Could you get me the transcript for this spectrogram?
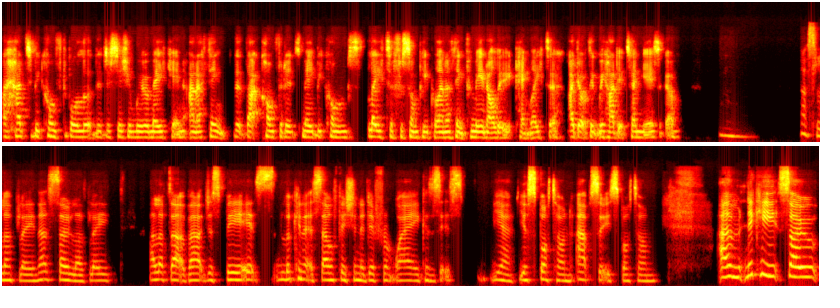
I had to be comfortable at the decision we were making. And I think that that confidence maybe comes later for some people. And I think for me and Ollie, it came later. I don't think we had it 10 years ago. Mm. That's lovely. That's so lovely. I love that about just be it's looking at a selfish in a different way because it's yeah, you're spot on, absolutely spot on. Um, Nicki, so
